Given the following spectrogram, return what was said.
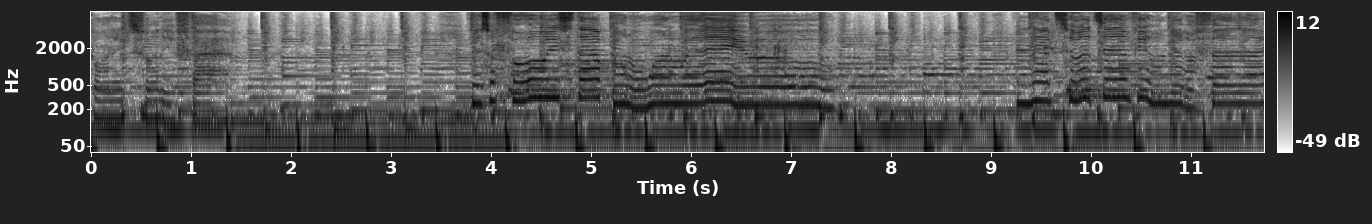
2025. There's a four-way stop on a one-way road, and that 210 view never felt like.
